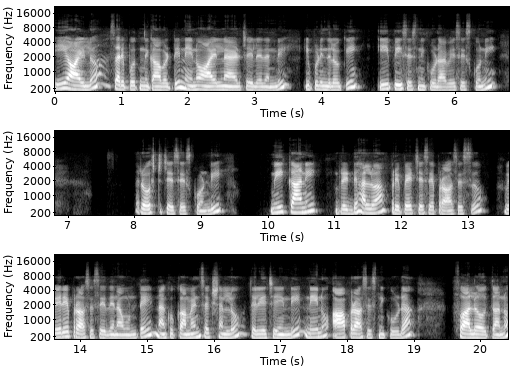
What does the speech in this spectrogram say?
ఈ ఆయిల్ సరిపోతుంది కాబట్టి నేను ఆయిల్ని యాడ్ చేయలేదండి. ఇప్పుడు ఇందులోకి ఈ పీసెస్ని కూడా వేసేసుకొని రోస్ట్ చేసేసుకోండి. మీకు కానీ బ్రెడ్ హల్వా ప్రిపేర్ చేసే ప్రాసెస్ వేరే ప్రాసెస్ ఏదైనా ఉంటే నాకు కామెంట్ సెక్షన్లో తెలియచేయండి. నేను ఆ ప్రాసెస్ని కూడా ఫాలో అవుతాను.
